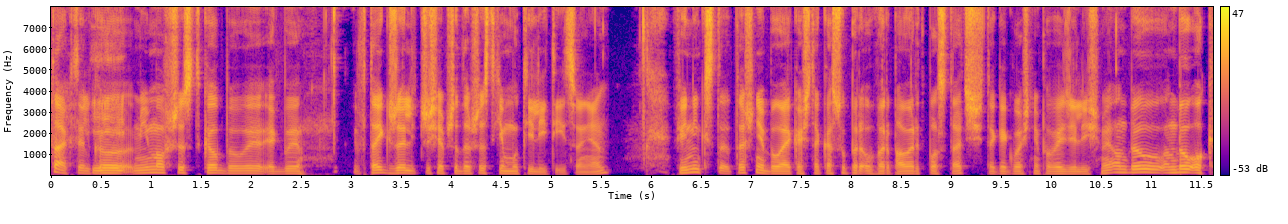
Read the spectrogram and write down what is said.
Tak, tylko I- mimo wszystko były jakby... W tej grze liczy się przede wszystkim utility, co nie? Phoenix to też nie była jakaś taka super overpowered postać, tak jak właśnie powiedzieliśmy. On był, on był ok.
